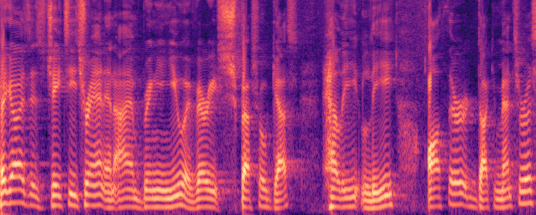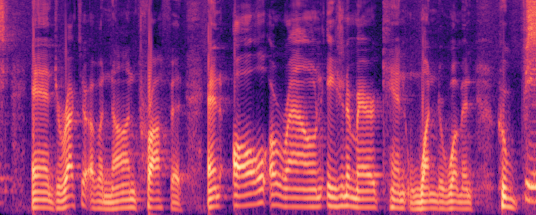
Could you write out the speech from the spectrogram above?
Hey guys, it's JT Tran and I am bringing you a very special guest, Helie Lee, author, documentarist, and director of a nonprofit, an all-around Asian American Wonder Woman who Fierce.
